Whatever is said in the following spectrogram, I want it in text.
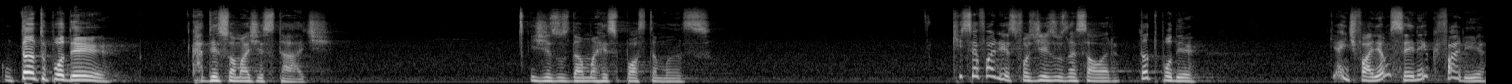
com tanto poder. Cadê Sua Majestade? E Jesus dá uma resposta mansa. O que você faria se fosse Jesus nessa hora? Tanto poder. O que a gente faria? Eu não sei nem o que faria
